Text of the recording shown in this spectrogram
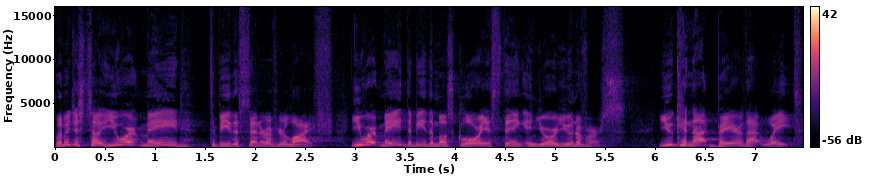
Let me just tell you, you weren't made to be the center of your life. You weren't made to be the most glorious thing in your universe. You cannot bear that weight.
